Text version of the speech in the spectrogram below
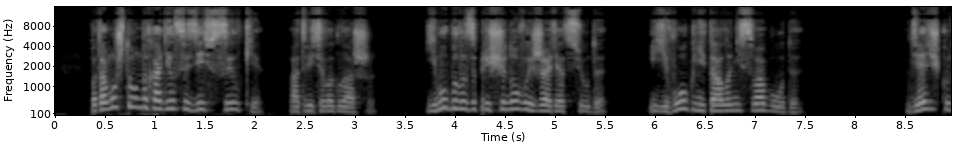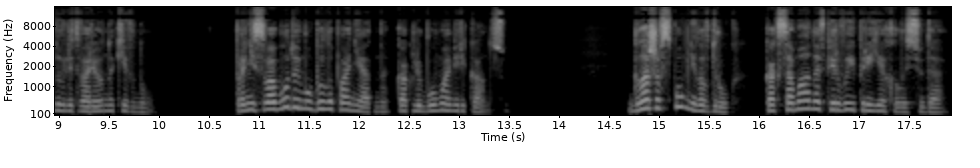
— Потому что он находился здесь в ссылке, — ответила Глаша. Ему было запрещено выезжать отсюда, и его угнетала несвобода. Дядечка удовлетворенно кивнул. Про несвободу ему было понятно, как любому американцу. Глаша вспомнила вдруг, как сама она впервые приехала сюда,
